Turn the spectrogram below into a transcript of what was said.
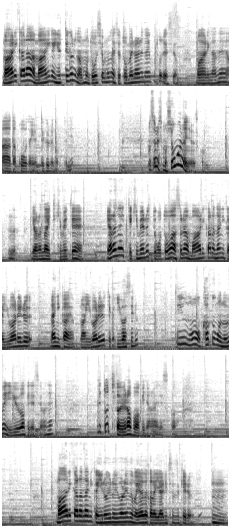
周りから周りが言ってくるのはもうどうしようもないですよ。止められないことですよ。周りがねああだこうだ言ってくるのってね。それはもうしょうがないじゃないですか、ね、やらないって決めてやらないって決めるってことはそれは周りから何か言われる。何か、まあ、言われるっていうか言わせるっていうのを覚悟の上で言うわけですよね。でどっちかを選ぶわけじゃないですか。周りから何かいろいろ言われるのが嫌だからやり続ける。うん。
